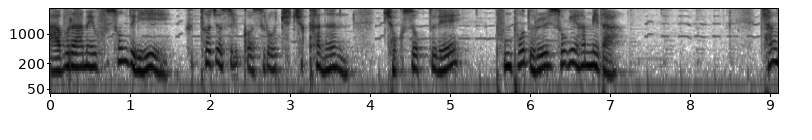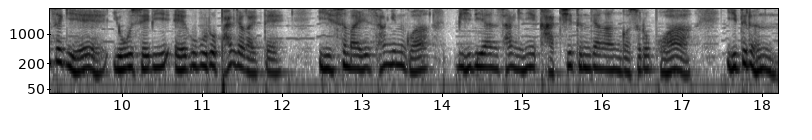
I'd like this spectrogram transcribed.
아브라함의 후손들이 흩어졌을 것으로 추측하는 족속들의 분포들을 소개합니다. 창세기에 요셉이 애굽으로 팔려갈 때 이스마일 상인과 미디안 상인이 같이 등장한 것으로 보아 이들은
